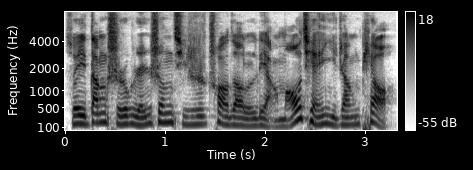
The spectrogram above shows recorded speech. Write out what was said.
所以当时人生其实创造了两毛钱一张票，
